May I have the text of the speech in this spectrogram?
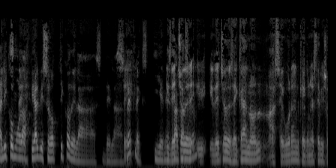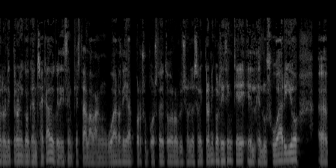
tal y como lo hacía el visor óptico de las, de las reflex. Y, en de hecho, y, de hecho, desde Canon aseguran que con este visor electrónico que han sacado, que dicen que está a la vanguardia, por supuesto, de todos los visores electrónicos, dicen que el, usuario eh,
